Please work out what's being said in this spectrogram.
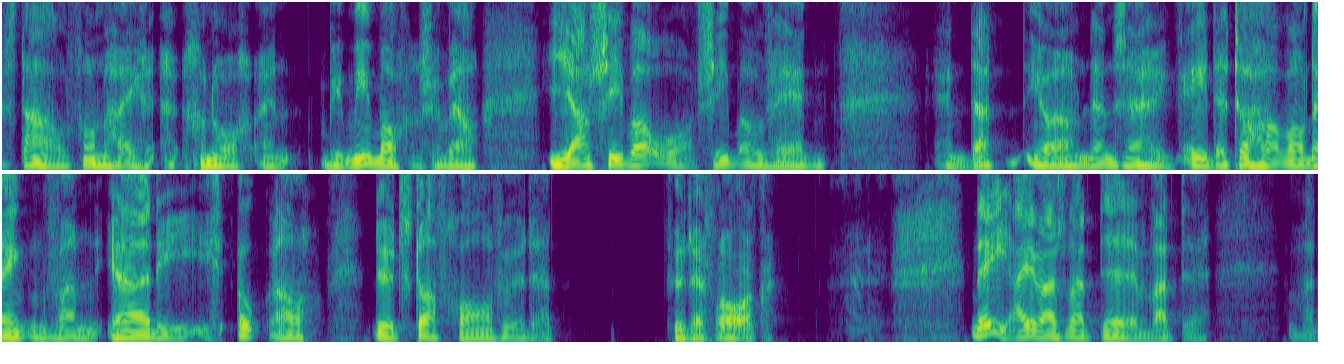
Staal, vond hij genoeg. En bij mij mochten ze wel Jan Sibo of Sibo zeggen. En dat, ja, dan zeg ik, dat toch al wel denken van, ja, die is ook wel het stof gewoon voor dat, voor dat volk. Nee, hij was wat, uh, wat, uh, wat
